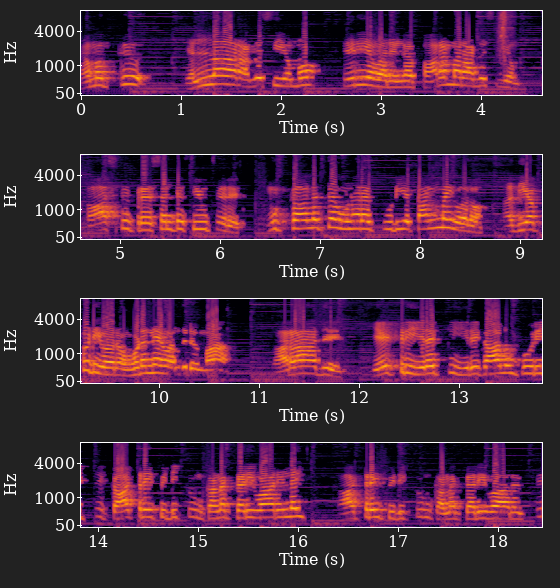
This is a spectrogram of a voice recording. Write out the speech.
நமக்கு எல்லா ரகசியமும் தெரிய வருங்க. பரம ரகசியம். பாஸ்ட் பிரசன்ட் ஃபியூச்சர் முக்காலத்தை உணரக்கூடிய தன்மை வரும். அது எப்படி வரும்? உடனே வந்துடுமா? வராது. ஏற்றி இறக்கி இருகாலும் பூரித்து காற்றை பிடிக்கும் கணக்கறிவாரில்லை. காற்றை பிடிக்கும் கணக்கறிவாருக்கு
